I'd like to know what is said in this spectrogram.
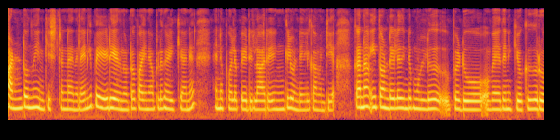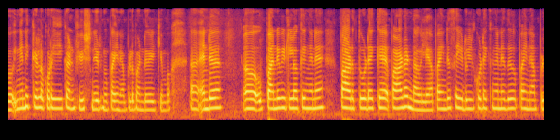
പണ്ടൊന്നും എനിക്ക് ഇഷ്ടമുണ്ടായിരുന്നില്ല എനിക്ക് പേടിയായിരുന്നു കേട്ടോ പൈനാപ്പിൾ കഴിക്കാൻ എന്നെപ്പോലെ പേടിയുള്ള ആരെങ്കിലും ഉണ്ടെങ്കിൽ കമന്റ് ചെയ്യുക. കാരണം ഈ തൊണ്ടയിൽ ഇതിന്റെ മുള്ള് പെടുവോ വേദനിക്കോ കീറുവോ ഇങ്ങനെയൊക്കെയുള്ള കുറേ കൺഫ്യൂഷൻ ആയിരുന്നു പൈനാപ്പിൾ പണ്ട് കഴിക്കുമ്പോൾ എന്റെ ഉപ്പാന്റെ വീട്ടിലൊക്കെ ഇങ്ങനെ പാടത്തൂടെയൊക്കെ പാടുണ്ടാവില്ലേ? അപ്പോൾ അതിന്റെ സൈഡിൽ കൂടെയൊക്കെ ഇങ്ങനെ ഇത് പൈനാപ്പിൾ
